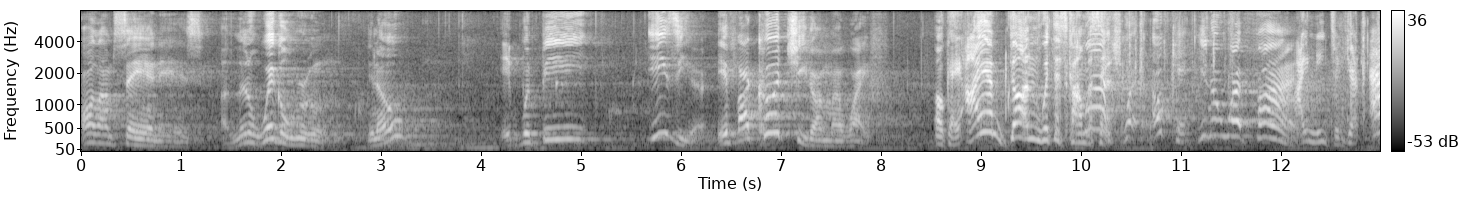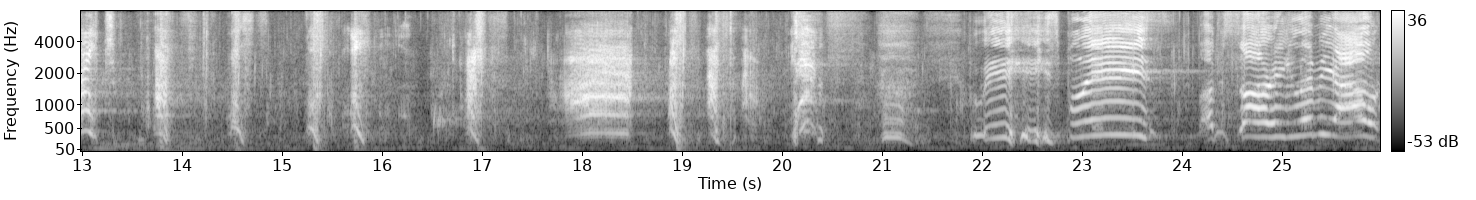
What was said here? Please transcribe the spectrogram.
All I'm saying is a little wiggle room, you know? It would be easier if I could cheat on my wife. Okay, I am done with this conversation. What? What? Okay, you know what? Fine. I need to get out. Ah. Please, please. I'm sorry. Let me out.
